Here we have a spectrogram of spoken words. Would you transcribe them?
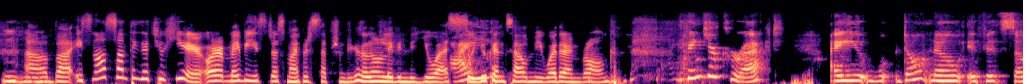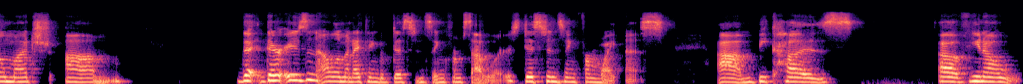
mm-hmm. uh, but it's not something that you hear or maybe it's just my perception because i don't live in the us I, so you can tell me whether i'm wrong i think you're correct I w- don't know if it's so much um that there is an element i think of distancing from settlers distancing from whiteness um because of you know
